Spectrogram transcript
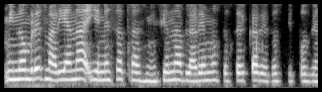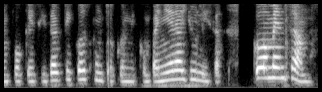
Mi nombre es Mariana y en esta transmisión hablaremos acerca de dos tipos de enfoques didácticos junto con mi compañera Yulisa. Comenzamos.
